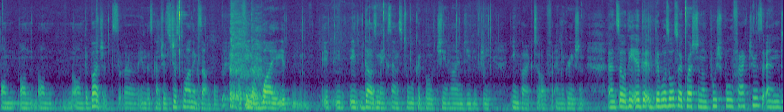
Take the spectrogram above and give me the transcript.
on, on, on, on the budgets uh, in this country. It's just one example of you know, why it, it, it, it does make sense to look at both GNI and GDP impact of emigration. And so the, the, there was also a question on push-pull factors, and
